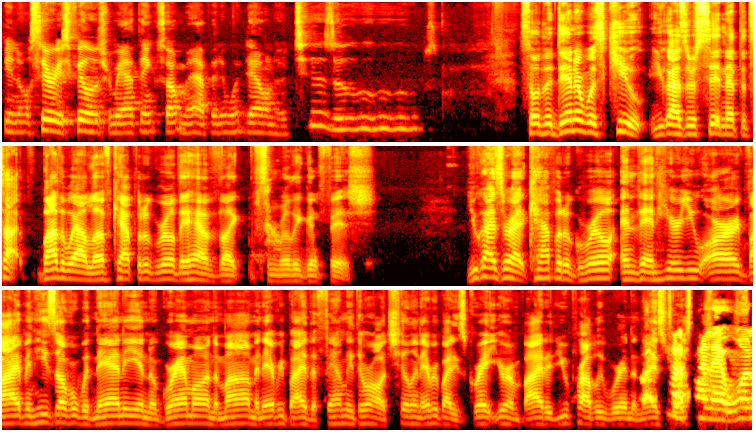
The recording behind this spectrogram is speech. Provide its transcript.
you know serious feelings for me, I think something happened. It went down to tizzles. So the dinner was cute. You guys are sitting at the top. By the way, I love Capital Grille. They have like some really good fish you guys are at Capital Grille, and then here you are vibing. He's over with Nanny and the grandma and the mom and everybody, the family. They're all chilling. Everybody's great. You're invited. You probably were in a nice. I gotta find that one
